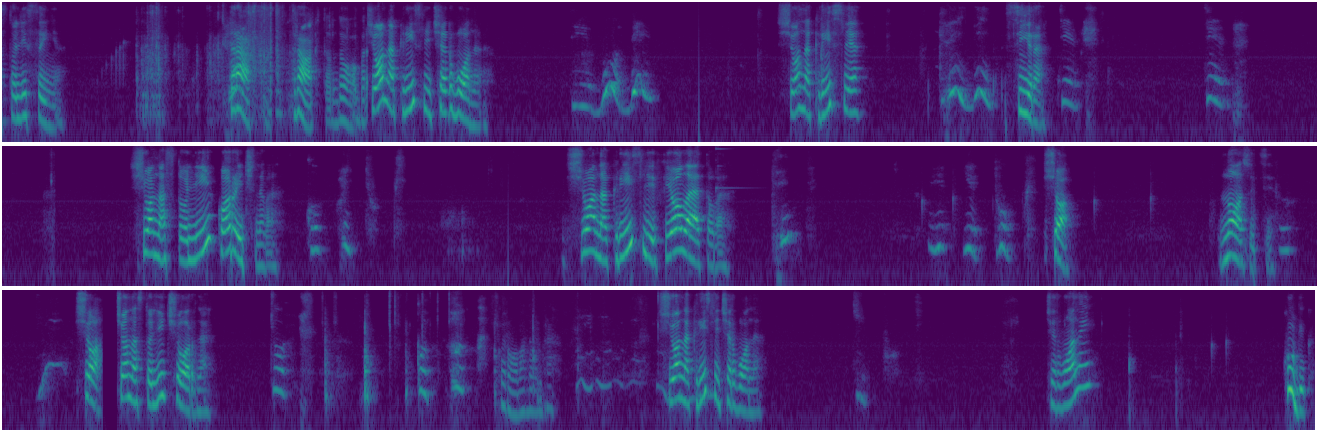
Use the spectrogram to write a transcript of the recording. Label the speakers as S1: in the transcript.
S1: на столі синє? Трактор. Трактор, добре. Що на кріслі червоне? Що на кріслі сіре? Що на столі коричневе? Що на кріслі фіолетове? Що? Ножиці. Що? Що на столі чорне? Корова, добре. Що на кріслі червоне? Червоний? Кубик.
